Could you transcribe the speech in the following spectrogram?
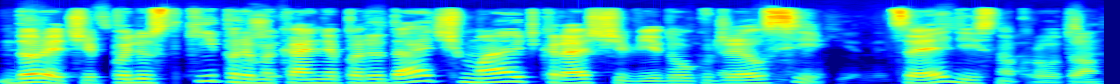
До речі, пелюстки перемикання передач мають кращий відгук в GLC. Це дійсно круто.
